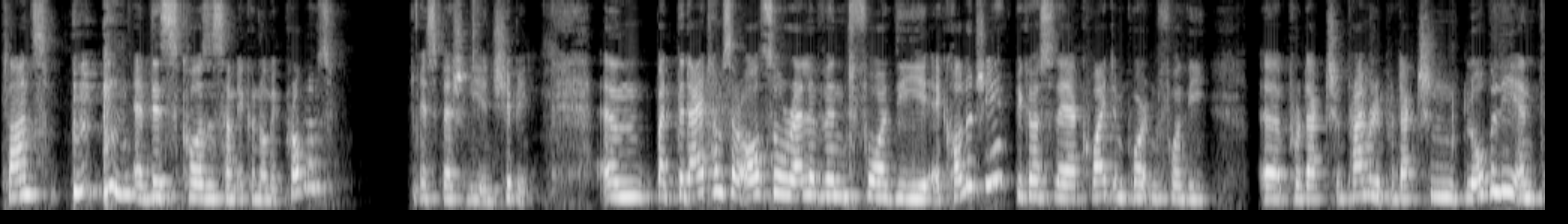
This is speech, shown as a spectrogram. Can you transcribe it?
plants, and this causes some economic problems especially in shipping. Um, but the diatoms are also relevant for the ecology because they are quite important for the uh, production, primary production globally. And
